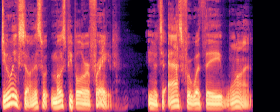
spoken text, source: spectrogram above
doing so. And that's what most people are afraid, you know, to ask for what they want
